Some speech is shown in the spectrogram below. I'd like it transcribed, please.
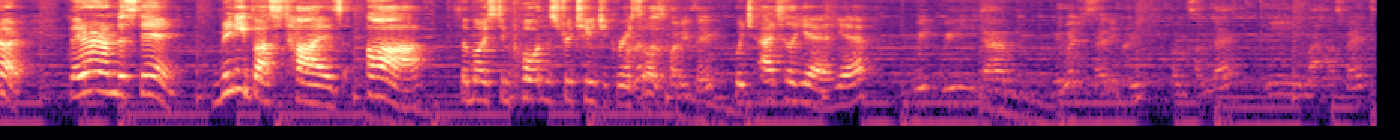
No, they don't understand. Minibus tires are the most important strategic resource. funny thing. Which actually, yeah, yeah. We we um we went to Sandy Creek on Sunday. Me and my housemates.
